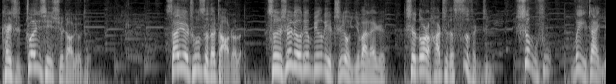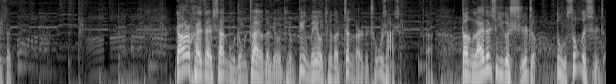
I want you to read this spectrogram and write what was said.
开始专心寻找刘廷。三月初四，他找着了。此时刘廷兵力只有一万来人，是努尔哈赤的四分之一，胜负未占一分。然而还在山谷中转悠的刘廷，并没有听到震耳的冲杀声啊，等来的是一个使者，杜松的使者。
